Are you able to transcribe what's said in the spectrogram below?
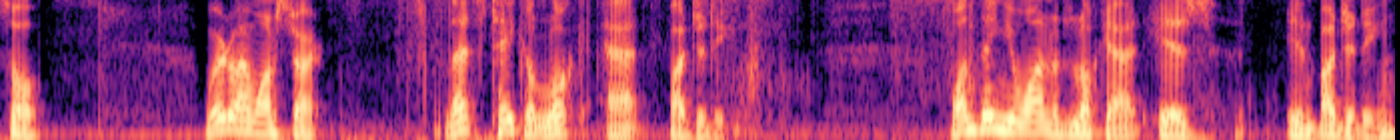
So, where do I want to start? Let's take a look at budgeting. One thing you want to look at is in budgeting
